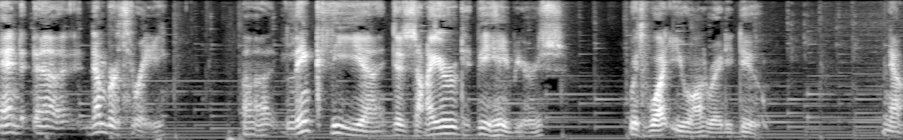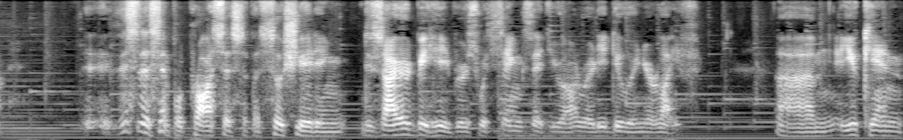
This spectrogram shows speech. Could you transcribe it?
And uh, number three, uh, link the uh, desired behaviors with what you already do. Now, this is a simple process of associating desired behaviors with things that you already do in your life. Um, you can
